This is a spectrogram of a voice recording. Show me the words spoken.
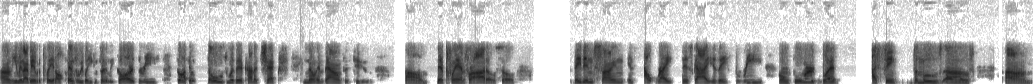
Um, he may not be able to play it offensively, but he can certainly guard threes. So I think those were their kind of checks, you know, and balances to um, their plan for Otto. So they didn't sign an outright this guy is a three going forward, but I think the moves of um,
